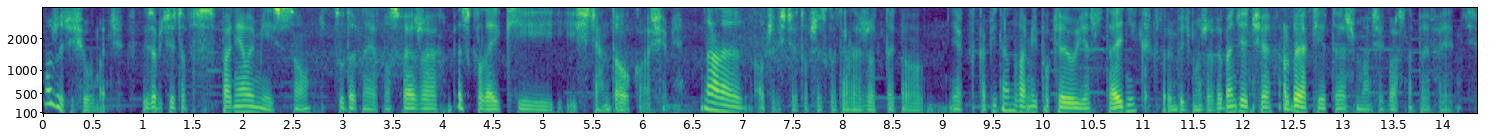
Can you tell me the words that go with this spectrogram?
możecie się umyć. I zrobicie to w wspaniałym miejscu, w cudownej atmosferze, bez kolejki i ścian dookoła siebie. No ale oczywiście to wszystko zależy od tego, jak kapitan wami pokieruje, stajnik, którym być może wy będziecie, albo jakie też macie własne preferencje.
